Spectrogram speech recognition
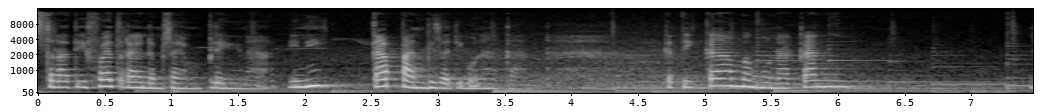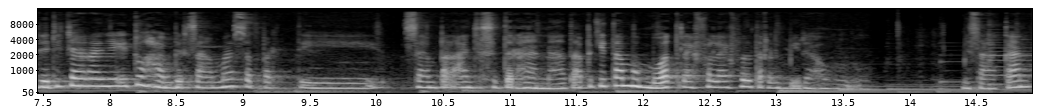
stratified random sampling. Nah, ini kapan bisa digunakan? Ketika menggunakan jadi caranya itu hampir sama seperti sampel aja sederhana, tapi kita membuat level-level terlebih dahulu. Misalkan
